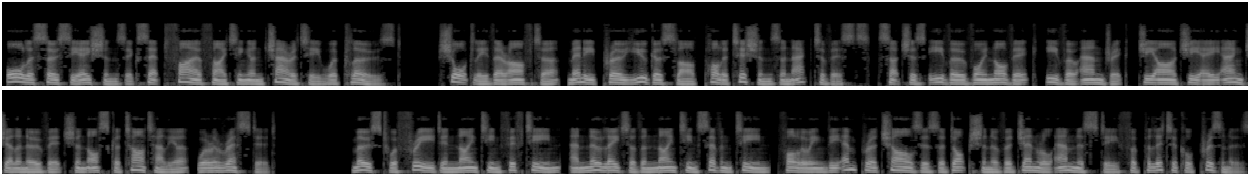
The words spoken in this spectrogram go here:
All associations except firefighting and charity were closed. Shortly thereafter, many pro-Yugoslav politicians and activists, such as Ivo Vojnović, Ivo Andrić, Grga Angelinović and Oskar Tartaglia, were arrested. Most were freed in 1915, and no later than 1917, following the Emperor Charles's adoption of a general amnesty for political prisoners.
